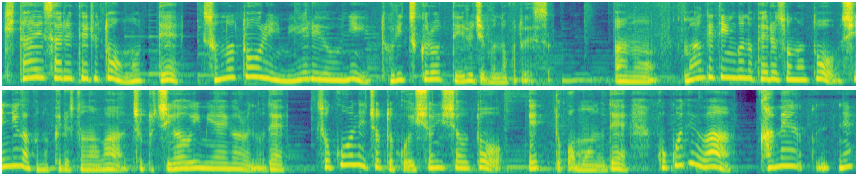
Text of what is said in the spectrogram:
期待されてると思ってその通りに見えるように取り繕っている自分のことです。あのマーケティングのペルソナと心理学のペルソナはちょっと違う意味合いがあるのでそこをねちょっとこう一緒にしちゃうとえっとか思うのでここでは仮面ね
